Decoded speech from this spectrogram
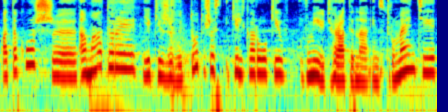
а також е, аматори, які живуть тут вже кілька років, вміють грати на інструменті,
